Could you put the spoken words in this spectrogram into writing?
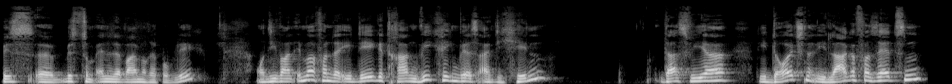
bis, äh, bis zum Ende der Weimarer Republik. Und die waren immer von der Idee getragen, wie kriegen wir es eigentlich hin, dass wir die Deutschen in die Lage versetzen,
